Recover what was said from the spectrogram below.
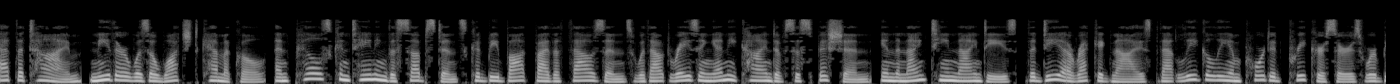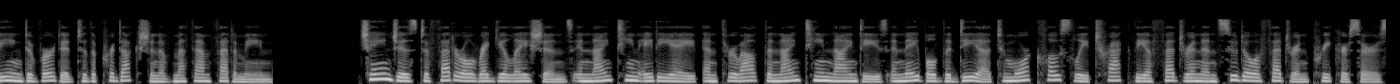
At the time, neither was a watched chemical, and pills containing the substance could be bought by the thousands without raising any kind of suspicion. In the 1990s, the DEA recognized that legally imported precursors were being diverted to the production of methamphetamine. Changes to federal regulations in 1988 and throughout the 1990s enabled the DEA to more closely track the ephedrine and pseudoephedrine precursors.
